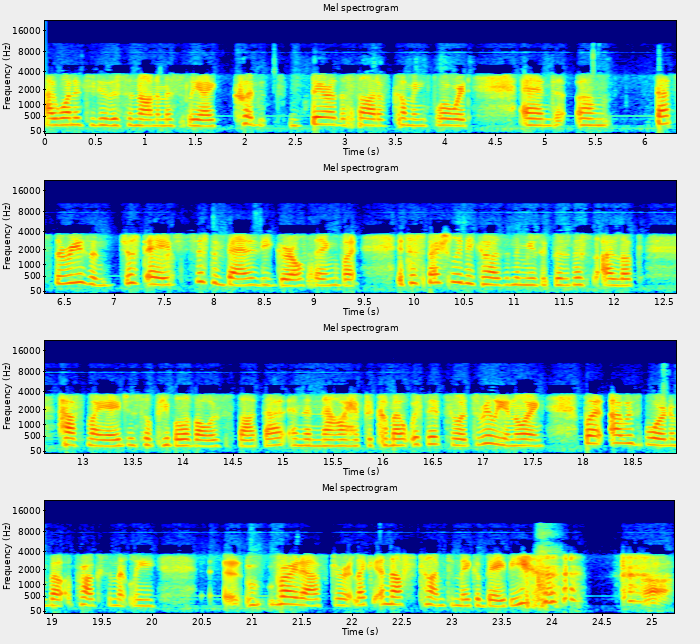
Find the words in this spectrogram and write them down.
I wanted to do this anonymously. I couldn't bear the thought of coming forward, and um, that's the reason. Just age, just a vanity girl thing. But it's especially because in the music business, I look half my age, and so people have always thought that. And then now I have to come out with it, so it's really annoying. But I was born about approximately uh, right after, like enough time to make a baby. ah.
